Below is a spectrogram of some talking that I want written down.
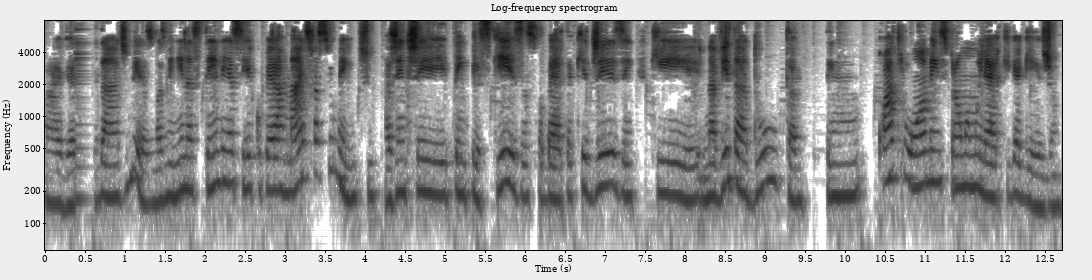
Ah, é verdade mesmo. As meninas tendem a se recuperar mais facilmente. A gente tem pesquisas, Roberta, que dizem que na vida adulta tem quatro homens para uma mulher que gaguejam.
